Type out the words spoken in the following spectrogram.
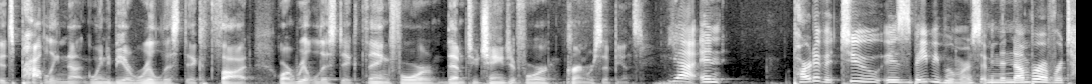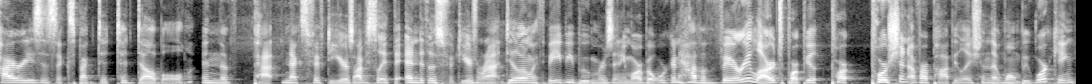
it's probably not going to be a realistic thought or a realistic thing for them to change it for current recipients. Yeah, and part of it too is baby boomers. I mean, the number of retirees is expected to double in the next 50 years. Obviously, at the end of those 50 years, we're not dealing with baby boomers anymore, but we're going to have a very large por- por- portion of our population that won't be working,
